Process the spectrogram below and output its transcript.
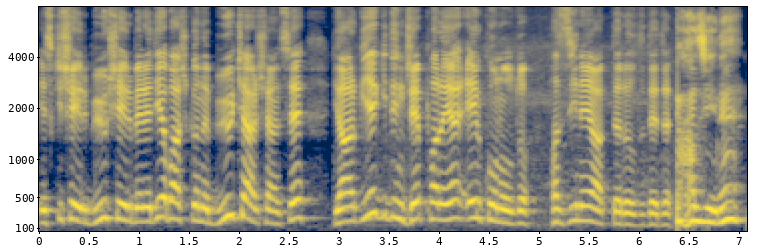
Eskişehir Büyükşehir Belediye Başkanı Büyükerşen ise yargıya gidince paraya el konuldu. Hazineye aktarıldı dedi. Hazine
